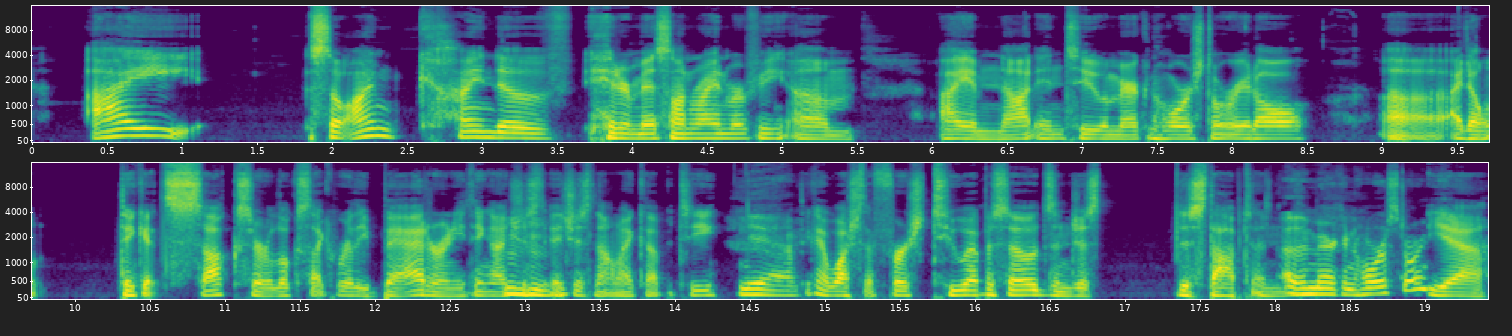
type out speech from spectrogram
I so I'm kind of hit or miss on Ryan Murphy. Um, I am not into American Horror Story at all. Uh, I don't think it sucks or looks like really bad or anything. I just Mhm. it's just not my cup of tea. yeah. I think I watched the first two episodes and just just stopped and Of American Horror Story? yeah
